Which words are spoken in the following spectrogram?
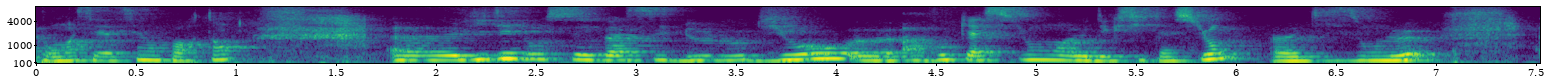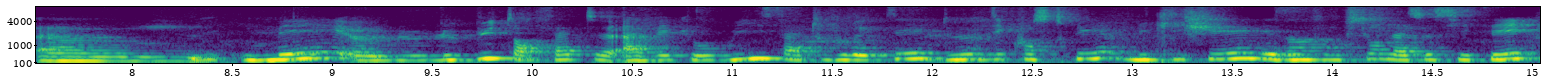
pour moi c'est assez important. L'idée donc c'est bah, de l'audio à vocation d'excitation, disons-le. Mais le, but en fait avec OUI, ça a toujours été de déconstruire les clichés, les injonctions de la société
